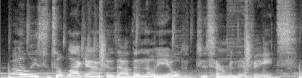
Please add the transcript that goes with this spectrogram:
Well, at least until Black Adam comes out, then they'll be able to determine their fates.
